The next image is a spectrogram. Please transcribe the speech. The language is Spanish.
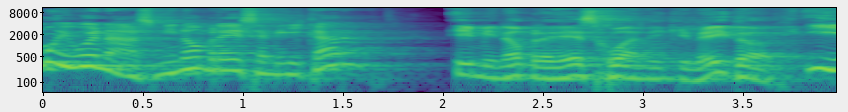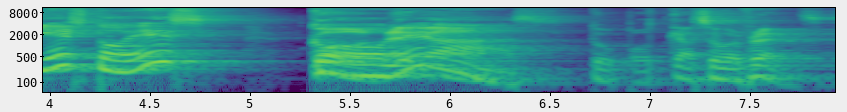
Muy buenas, mi nombre es Emilcar Y mi nombre es Juan Iquilator. y esto es Colegas, tu podcast sobre Friends.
